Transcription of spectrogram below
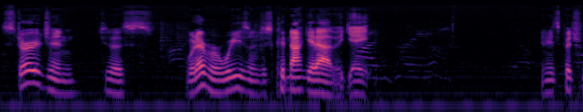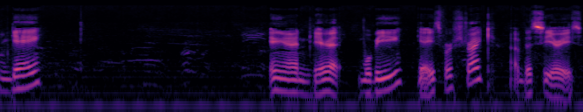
Sturgeon just whatever reason, just could not get out of the gate. And it's pitch from Gay. And here it will be Gay's first strike of the series.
